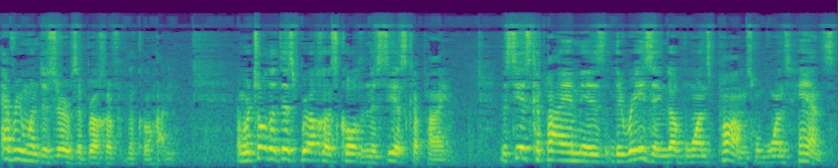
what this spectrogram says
everyone deserves a bracha from the Kohanim. And we're told that this bracha is called the Nesias Kapayim. Nesias Kapayim is the raising of one's palms, of one's hands.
